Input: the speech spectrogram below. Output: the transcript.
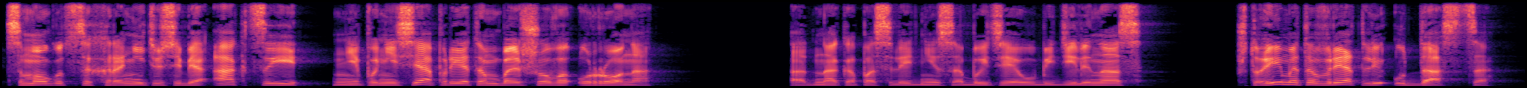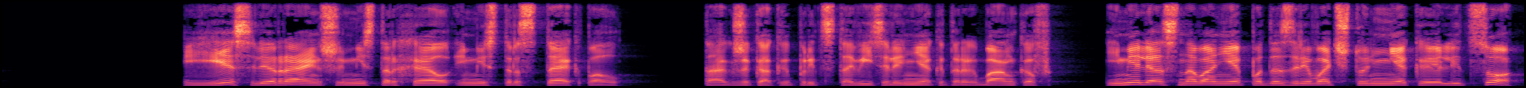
смогут сохранить у себя акции, не понеся при этом большого урона. Однако последние события убедили нас, что им это вряд ли удастся. Если раньше мистер Хелл и мистер Стэкпол, так же, как и представители некоторых банков, имели основания подозревать, что некое лицо,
